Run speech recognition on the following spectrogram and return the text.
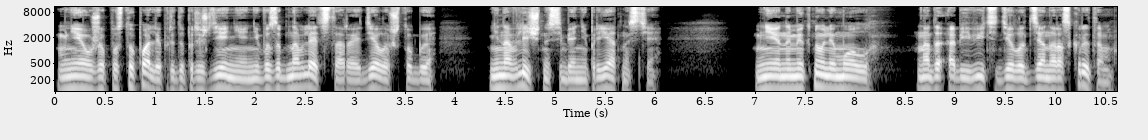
Мне уже поступали предупреждения не возобновлять старое дело, чтобы не навлечь на себя неприятности. Мне намекнули, мол, надо объявить дело Дзяна раскрытым,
